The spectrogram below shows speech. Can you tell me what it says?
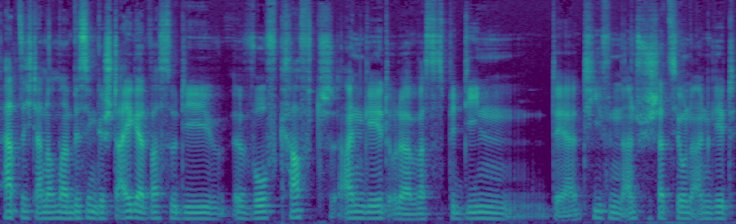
hat sich da nochmal ein bisschen gesteigert, was so die äh, Wurfkraft angeht oder was das Bedienen der tiefen Anspielstation angeht.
